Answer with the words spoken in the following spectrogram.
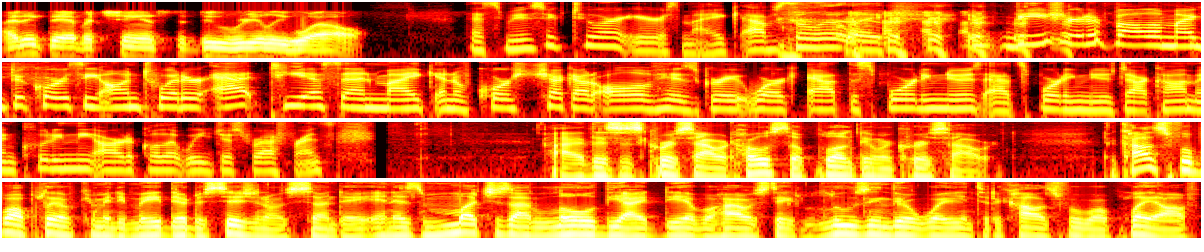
I think they have a chance to do really well. That's music to our ears, Mike. Absolutely. Be sure to follow Mike DeCourcy on Twitter at TSN Mike. And of course, check out all of his great work at the Sporting News at sportingnews.com, including the article that we just referenced. Hi, this is Chris Howard, host of Plugged In with Chris Howard. The College Football Playoff Committee made their decision on Sunday, and as much as I loathe the idea of Ohio State losing their way into the College Football Playoff,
